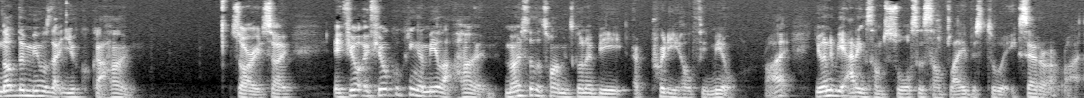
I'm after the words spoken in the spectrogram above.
not the meals that you cook at home. Sorry, so if you're if you're cooking a meal at home, most of the time it's going to be a pretty healthy meal, right? You're going to be adding some sauces, some flavors to it, etc., right?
